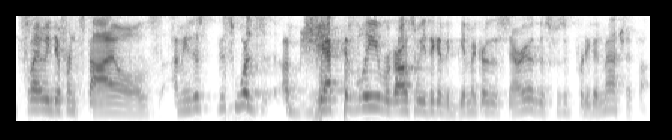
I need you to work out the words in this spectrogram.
slightly different styles. I mean this this was objectively regardless of what you think of the gimmick or the scenario this was a pretty good match i thought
